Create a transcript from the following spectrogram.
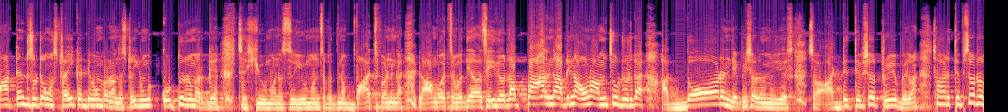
மாட்டேன்னு சொல்லிட்டு அவன் ஸ்ட்ரைக் கட்டி பண்ணுறாங்க அந்த ஸ்ட்ரைக் ரொம்ப கொடூரமாக இருக்கு. ஸோ ஹியூமன்ஸ் ஹியூமன்ஸை பற்றின வாட்ச் பண்ணுங்க. லாங்கோச்சனை பற்றி ஏதாவது செய்தி வருதா பாருங்க அப்படின்னு அவனும் அமுச்சு விட்டுருக்கா அதோட இந்த எபிசோட் ஸோ அடுத்த எபிசோட் ப்ரிவியூ போயிடலாம். ஸோ அடுத்த எபிசோட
